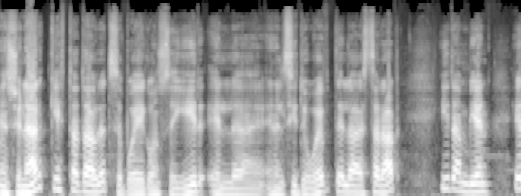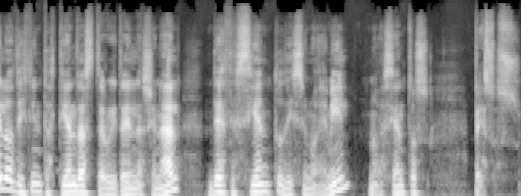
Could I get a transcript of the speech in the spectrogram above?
Mencionar que esta tablet se puede conseguir en, el sitio web de la startup y también en las distintas tiendas de retail nacional desde 119.900 pesos.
